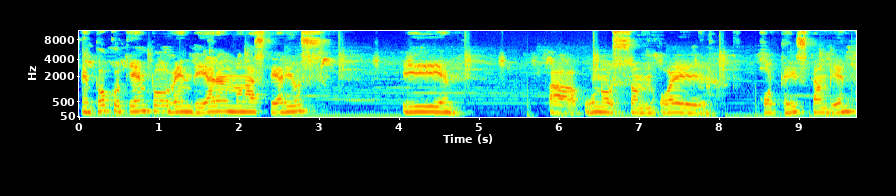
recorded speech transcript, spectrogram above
En poco tiempo vendieron monasterios y uh, unos son hoy hoteles también.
